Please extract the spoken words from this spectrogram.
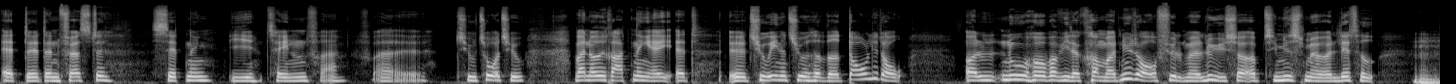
at øh, den første sætning i talen fra, fra øh, 2022 var noget i retning af, at øh, 2021 havde været et dårligt år, og nu håber vi, der kommer et nyt år fyldt med lys og optimisme og lethed. Mm.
